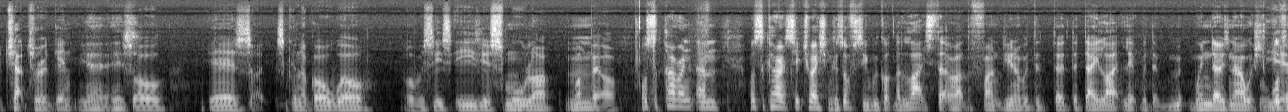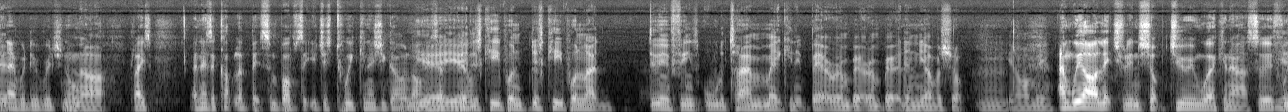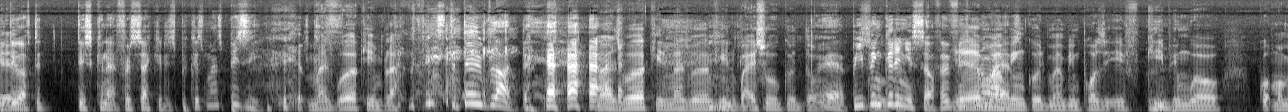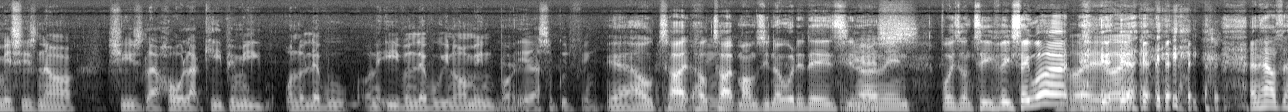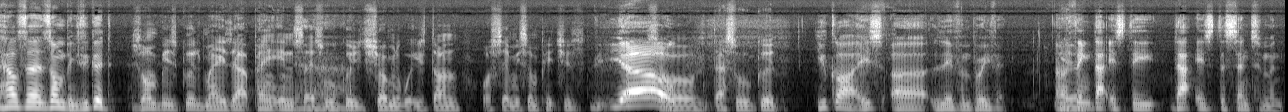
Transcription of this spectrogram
chapter again. Yeah, it is. So yeah, it's, it's gonna go well. Obviously, it's easier, smaller, but Mm. better. What's the current um, What's the current situation? Because obviously we've got the lights that are at the front, you know, with the, the, the daylight lit with the m- windows now, which wasn't there with the original Nah. place. And there's a couple of bits and bobs that you're just tweaking as you go along. Is Yeah, yeah. Just keep on, just keep on like doing things all the time, making it better and better and better than the other shop. You know what I mean? And we are literally in the shop during working out. So if we do have to disconnect for a second, it's because man's busy. man's working, blood. it's to do, blood. man's working, man's working, but it's all good though. yeah, but you've It's been all good in yourself. Everything's yeah, been man, alright. I've been good, man. Been positive, keeping mm. well. Got my missus now. She's like whole like keeping me on the level, on an even level. You know what I mean? But yeah, that's a good thing. Yeah, hold That's tight, hold thing. tight, mums. You know what it is. You know what I mean. Boys on TV say what? And how's how's uh, zombies? You good? Zombie's good, man. He's out painting, so it's all good. He showed me what he's done or send me some pictures. Yo, So that's all good. you guys uh, live and breathe it, and I think that is the that is the sentiment,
